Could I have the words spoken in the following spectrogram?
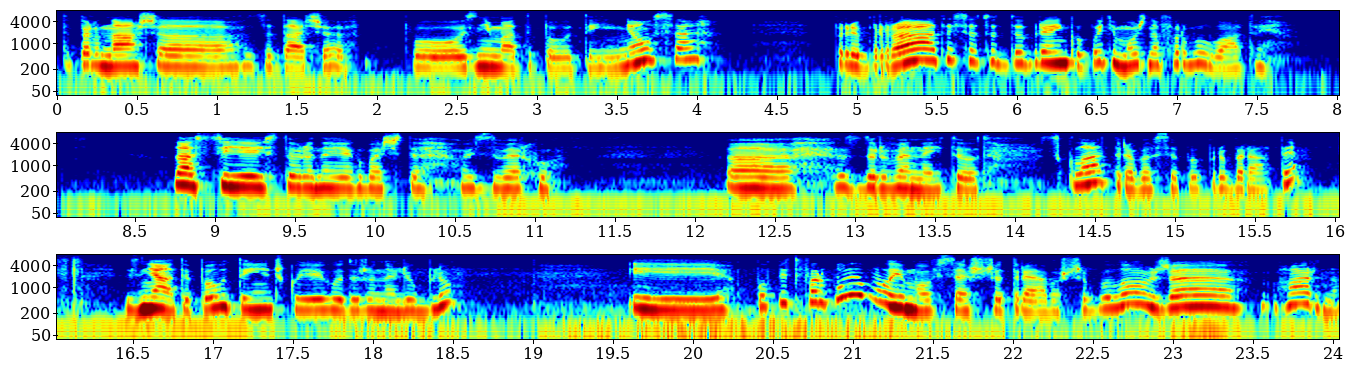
Тепер наша задача познімати павутиння усе, прибратися тут добренько, потім можна фарбувати. У нас з цієї сторони, як бачите, ось зверху е, здоровений тут склад, треба все поприбирати, зняти павутинечку, я його дуже не люблю. І попідфарбуємо все, що треба, щоб було вже гарно.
